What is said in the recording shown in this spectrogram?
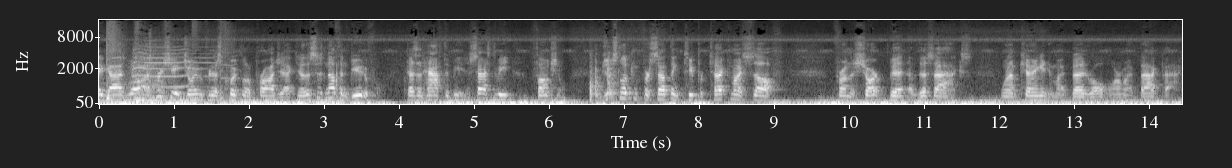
Okay guys, well I appreciate joining me for this quick little project. You know, this is nothing beautiful. It doesn't have to be. This has to be functional. I'm just looking for something to protect myself from the sharp bit of this axe when I'm carrying it in my bedroll or my backpack.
